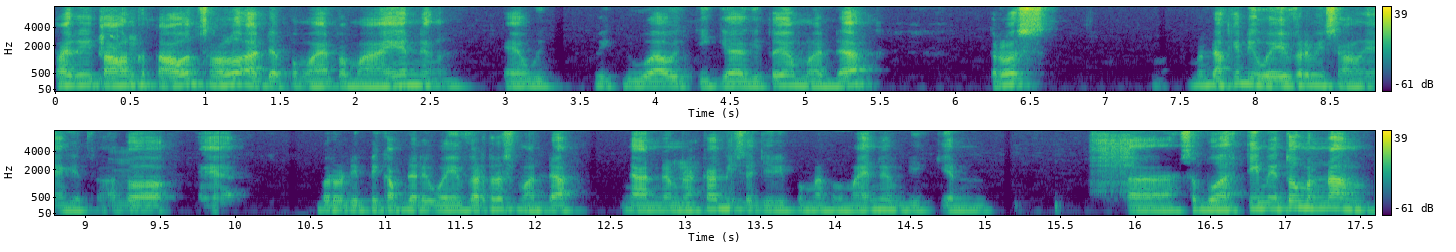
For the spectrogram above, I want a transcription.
dari tahun ke tahun selalu ada pemain-pemain yang kayak week week 2, week 3 gitu yang meledak terus meledaknya di waiver misalnya gitu Hmm. atau kayak baru di pick up dari waiver terus meledak dan, dan Hmm. mereka bisa jadi pemain-pemain yang bikin eh, sebuah tim itu menang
